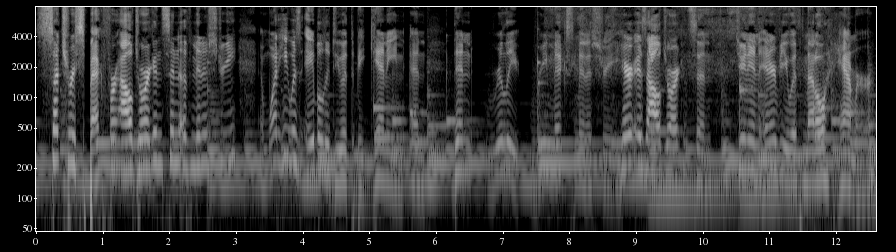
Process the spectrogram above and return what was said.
such respect for Al Jourgensen of Ministry and what he was able to do at the beginning and then really remix ministry. Here is Al Jourgensen doing an interview with Metal Hammer.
